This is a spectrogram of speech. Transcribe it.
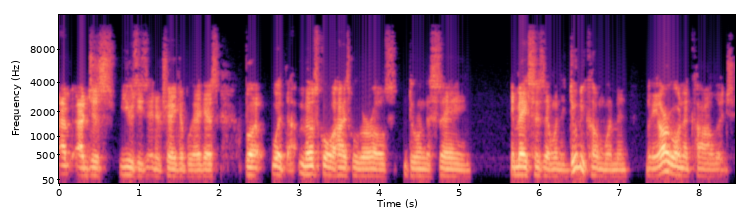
I, I just use these interchangeably, I guess. But with middle school and high school girls doing the same, it makes sense that when they do become women, when they are going to college,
